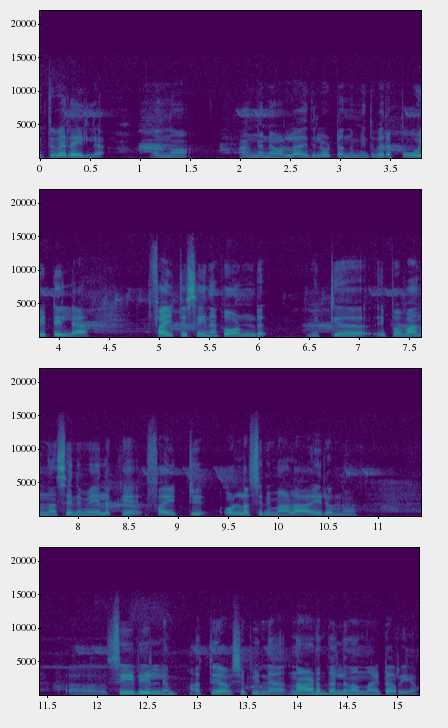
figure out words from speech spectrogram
ഇതുവരെ ഇല്ല. ഒന്നും അങ്ങനെയുള്ള ഇതിലോട്ടൊന്നും ഇതുവരെ പോയിട്ടില്ല. ഫൈറ്റ് സീനൊക്കെ ഉണ്ട്. മിക്ക ഇപ്പോൾ വന്ന സിനിമയിലൊക്കെ ഫൈറ്റ് ഉള്ള സിനിമകളായിരുന്നു. സീരിയലിലും അത്യാവശ്യം. പിന്നെ നാടൻ തല്ല് നന്നായിട്ട് അറിയാം.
